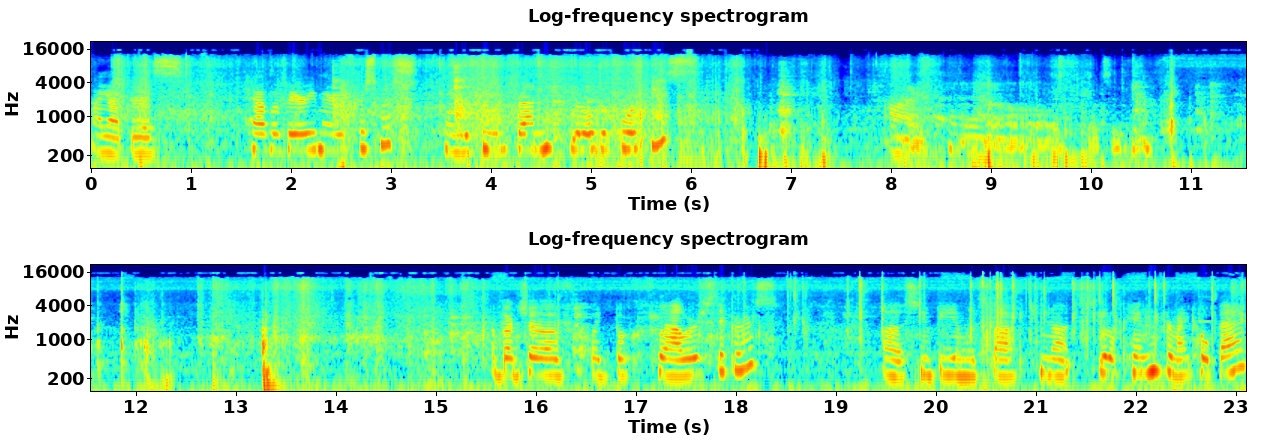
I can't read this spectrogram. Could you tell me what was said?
I got this Have a Very Merry Christmas Winnie the Pooh Friend little decor piece. I have, what's in here? A bunch of like book flower stickers. Uh, Snoopy and Woodstock Peanuts little pin for my tote bag.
